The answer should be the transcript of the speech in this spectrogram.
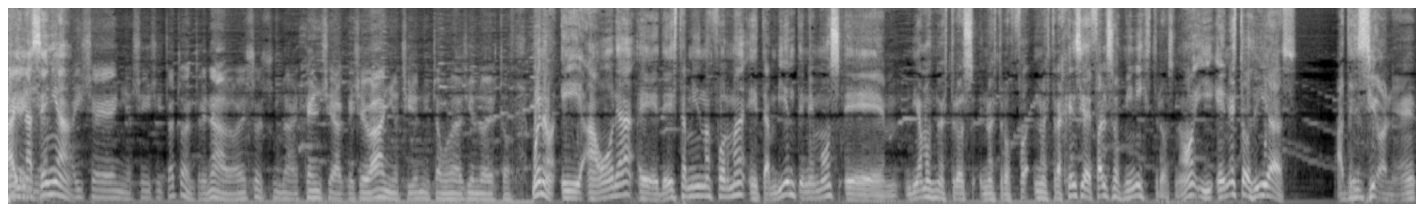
¿Hay una seña? Hay señas, sí, sí, está todo entrenado. Eso es una agencia que lleva años, Chileno, y estamos haciendo esto. Bueno, y ahora, eh, de esta misma forma, eh, también tenemos, eh, digamos, nuestros, nuestros, nuestra agencia de falsos ministros, ¿no? Y en estos días, atención, ¿eh?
